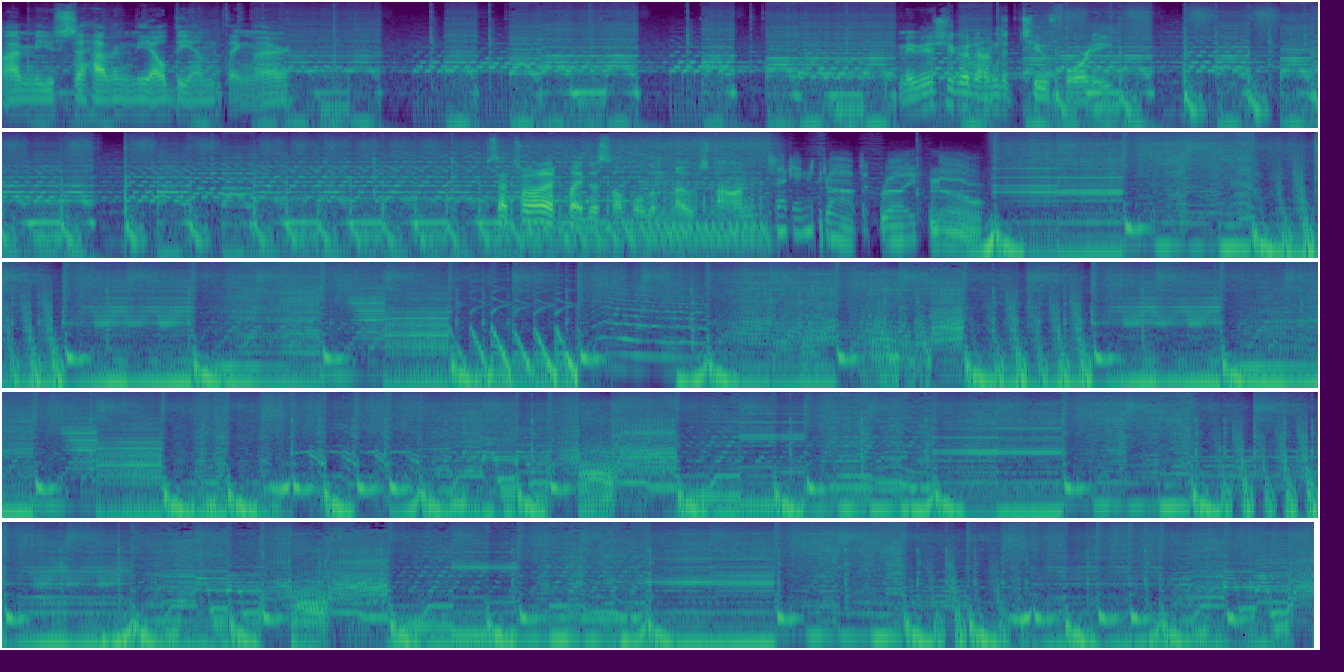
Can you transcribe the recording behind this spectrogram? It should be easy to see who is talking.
Speaker 1: I'm used to having the LDM thing there. Maybe I should go down to 240. Cause that's what I play this level the most on.
Speaker 2: Second right now.
Speaker 1: That's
